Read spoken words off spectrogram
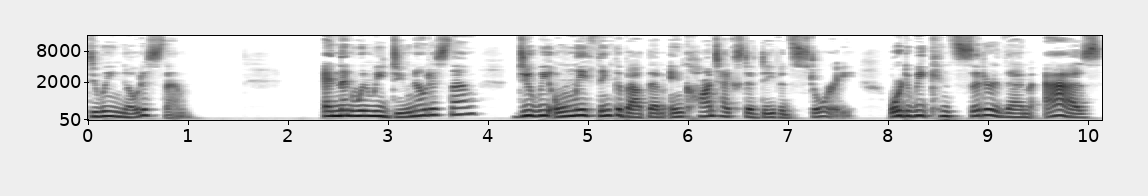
Do we notice them? And then when we do notice them, do we only think about them in context of David's story? Or do we consider them as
